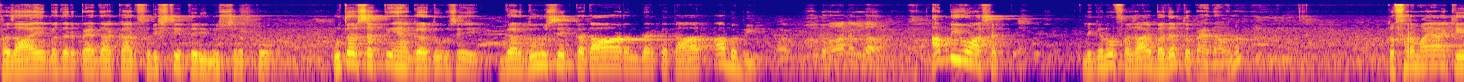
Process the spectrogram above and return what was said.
फ़जाए बदर पैदा कर, फरिश्ते तेरी नुसरत को उतर सकते हैं गर्दूर से गर्दूर से कतार अंदर कतार अब भी। अब भी वो आ सकते हैं। लेकिन वो फ़जाए बदर तो पैदा हो ना। तो फरमाया कि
